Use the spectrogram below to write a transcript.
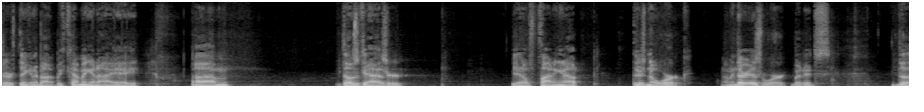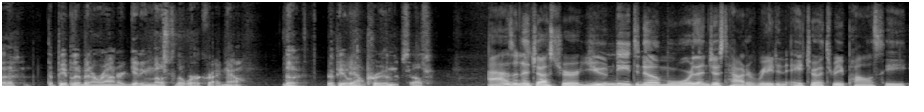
they're thinking about becoming an IA. Um, those guys are, you know, finding out there's no work. I mean, there is work, but it's the the people that have been around are getting most of the work right now. The the people Yeah. that prove themselves. As an adjuster, you need to know more than just how to read an HO3 policy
